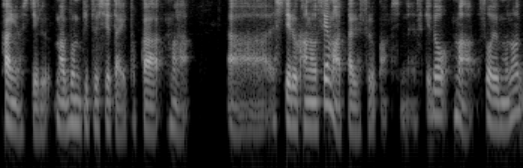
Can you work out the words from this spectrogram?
関与している、まあ、分泌してたりとか、まあ、あしてる可能性もあったりするかもしれないですけど、まあ、そういうもの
